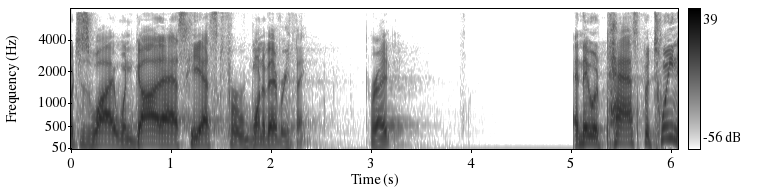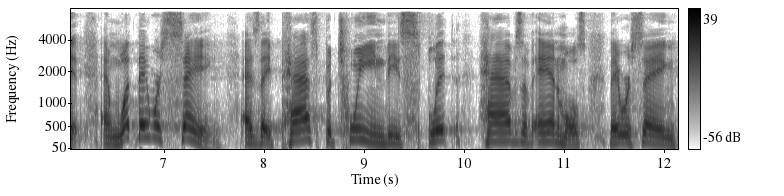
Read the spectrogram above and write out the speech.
Which is why when God asked, he asked for one of everything, right? And they would pass between it. And what they were saying as they passed between these split halves of animals, they were saying,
